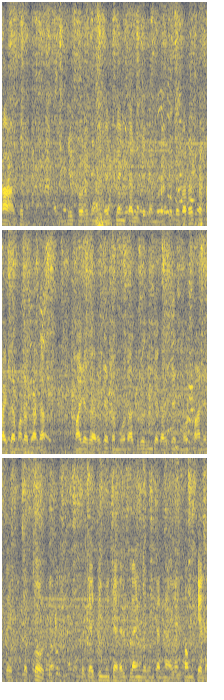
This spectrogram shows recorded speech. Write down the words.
हां तर म्हणजे थोडं त्यांनी हेल्पलाईन चालू केल्यामुळं त्याचा बराचसा फायदा मला झाला. माझ्या घराच्या समोर आजूबाजूच्या घराच्या समोर पाण्याचं एक डबकं होतं. तर त्याची मी त्या हेल्पलाईनवरून त्यांना इन्फॉर्म केलं.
